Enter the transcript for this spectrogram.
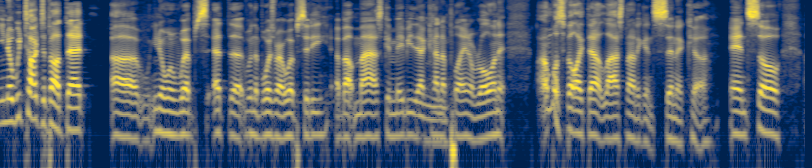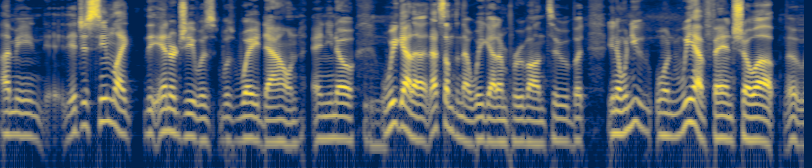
you know, we talked about that uh, you know, when Webs at the when the boys were at Webb City about mask and maybe that mm. kind of playing a role in it. I almost felt like that last night against Seneca, and so I mean, it just seemed like the energy was was way down, and you know, mm. we gotta that's something that we gotta improve on too. But you know, when you when we have fans show up, uh,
